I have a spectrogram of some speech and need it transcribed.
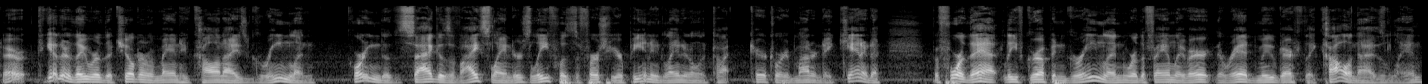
Together, they were the children of a man who colonized Greenland According to the sagas of Icelanders, Leif was the first European who landed on the t- territory of modern day Canada. Before that, Leif grew up in Greenland, where the family of Eric the Red moved after they colonized the land.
